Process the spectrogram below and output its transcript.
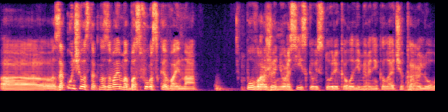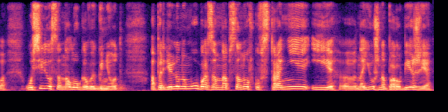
А, закончилась так называемая Босфорская война, по выражению российского историка Владимира Николаевича Королева, усилился налоговый гнет. Определенным образом на обстановку в стране и э, на южном порубежье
